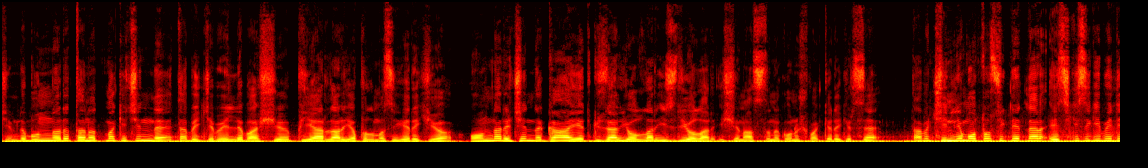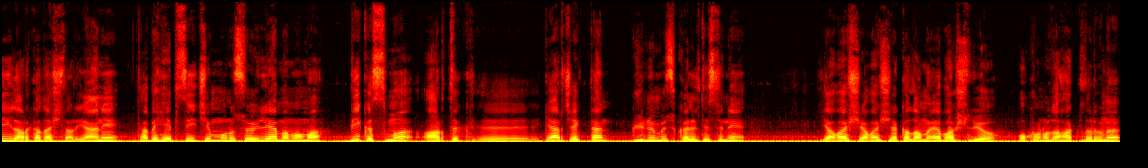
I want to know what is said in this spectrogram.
Şimdi bunları tanıtmak için de tabii ki belli başlı PR'lar yapılması gerekiyor. Onlar için de gayet güzel yollar izliyorlar işin aslını konuşmak gerekirse. Tabii Çinli motosikletler eskisi gibi değil arkadaşlar. Yani tabii hepsi için bunu söyleyemem ama bir kısmı artık e, gerçekten günümüz kalitesini yavaş yavaş yakalamaya başlıyor. O konuda haklarını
